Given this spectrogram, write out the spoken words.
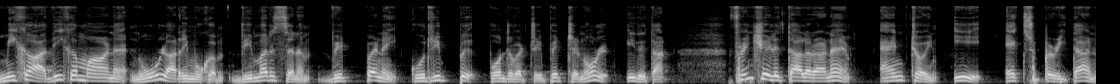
மிக அதிகமான நூல் அறிமுகம் விமர்சனம் விற்பனை குறிப்பு போன்றவற்றை பெற்ற நூல் இதுதான். பிரெஞ்சு எழுத்தாளரான ஆண்டோயின் இ. எக்ஸுபெரி தான்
